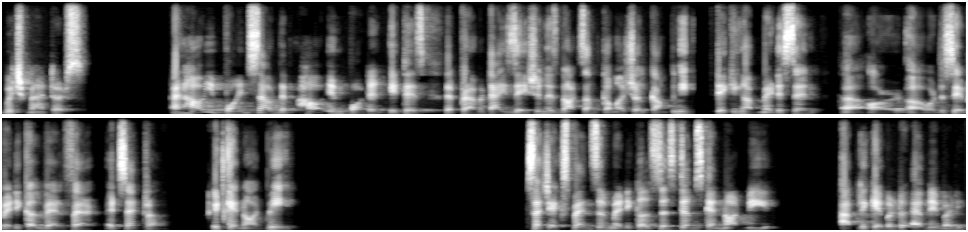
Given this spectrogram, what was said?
which matters. And how he points out that how important it is that privatization is not some commercial company taking up medicine uh, or uh, what to say, medical welfare, etc. It cannot be. Such expensive medical systems cannot be applicable to everybody.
